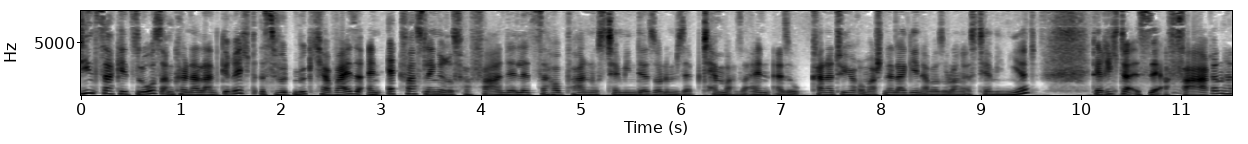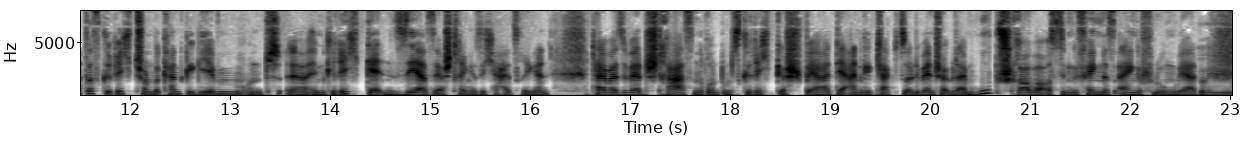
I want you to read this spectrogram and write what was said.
Dienstag geht's los am Kölner Landgericht. Es wird möglicherweise ein etwas längeres Verfahren. Der letzte Hauptverhandlungstermin, der soll im September sein. Also kann natürlich auch immer schneller gehen, aber solange es terminiert. Der Richter ist sehr erfahren, hat das Gericht schon bekannt gegeben. Und äh, im Gericht gelten sehr, sehr strenge Sicherheitsregeln. Teilweise werden Straßen rund ums Gericht gesperrt. Der Angeklagte soll eventuell mit einem Hubschrauber aus dem Gefängnis eingeflogen werden. Ui.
